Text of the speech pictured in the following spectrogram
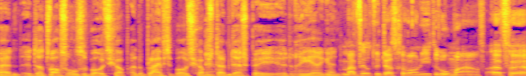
En dat was onze boodschap en dat blijft de boodschap. Ja. Stem de SP de regering in. Maar wilt u dat gewoon niet? Roemer, aanv of, uh,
